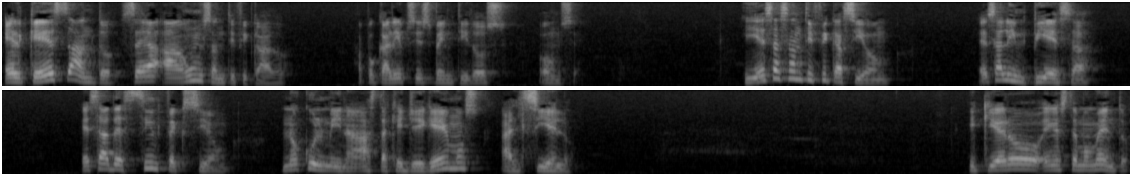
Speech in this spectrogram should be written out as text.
El que es santo sea aún santificado. Apocalipsis 22, 11. Y esa santificación, esa limpieza, esa desinfección no culmina hasta que lleguemos al cielo. Y quiero en este momento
